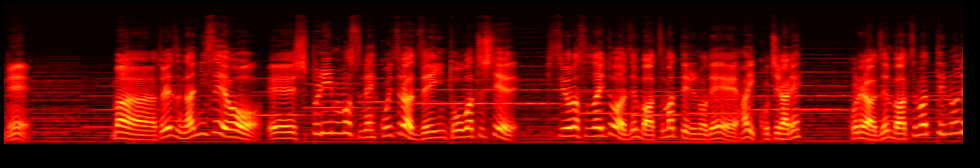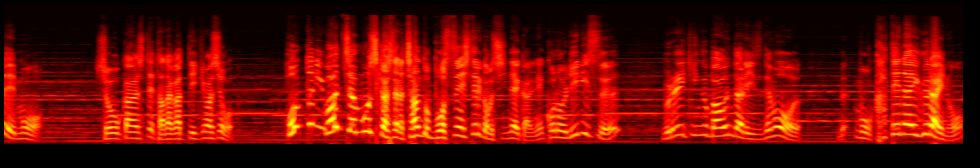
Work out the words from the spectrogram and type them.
ねえまあ、とりあえず何にせよ、えー、シュプリームボスね、こいつら全員討伐して、必要な素材とは全部集まっているので、はい、こちらね。これら全部集まっているので、もう、召喚して戦っていきましょう。本当にワンチャンもしかしたらちゃんとボス戦してるかもしんないからね。このリリスブレイキングバウンダリーズでも、もう勝てないぐらいの、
